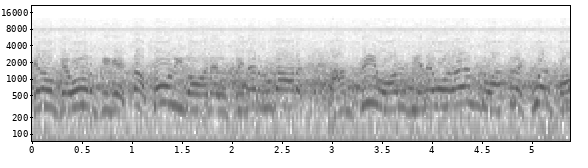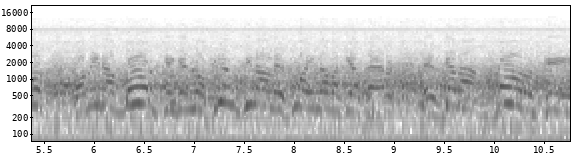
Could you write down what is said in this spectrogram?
creo que Borkin está sólido en el primer lugar. Anfibol viene volando a tres cuerpos. Domina Borkin en los 100 finales. No hay nada que hacer. Les gana Borkin.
